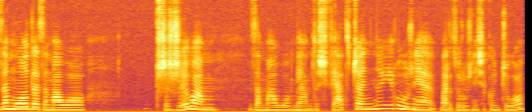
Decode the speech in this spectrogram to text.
za młoda, za mało przeżyłam, za mało miałam doświadczeń, no i różnie, bardzo różnie się kończyło.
